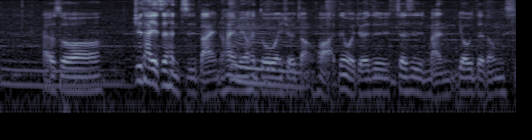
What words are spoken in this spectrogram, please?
嗯还有说，就是他也是很直白，然后他也没有很多文学转化，嗯但我觉得这这是蛮优的东西。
